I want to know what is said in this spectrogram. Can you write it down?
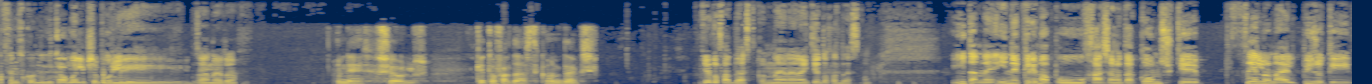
Athens Con ειδικά μου έλειψε πολύ, Τζάνετα. Ναι, σε όλους. Και το φαντάστικο, εντάξει. Και το φαντάστικο, ναι, ναι, ναι, και το φαντάστικο. Ήτανε, είναι κρίμα που χάσαμε τα κόνς και θέλω να ελπίζω ότι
